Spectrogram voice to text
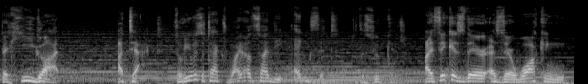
that he got attacked. So he was attacked right outside the exit to the soup kitchen. I think as they're as they're walking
